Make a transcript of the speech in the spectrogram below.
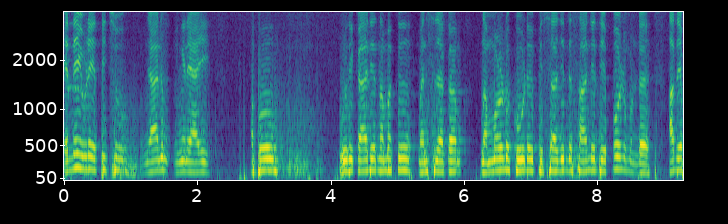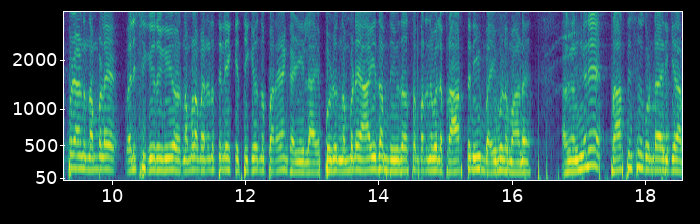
എന്നെ ഇവിടെ എത്തിച്ചു. ഞാനും ഇങ്ങനെയായി. അപ്പോൾ ഒരു കാര്യം നമുക്ക് മനസ്സിലാക്കാം. നമ്മളുടെ കൂടെ പിശാചിന്റെ സാന്നിധ്യം എപ്പോഴുമുണ്ട്? അത് എപ്പോഴാണ് നമ്മളെ വലിച്ചു കീറുകയോ നമ്മളെ മരണത്തിലേക്ക് എത്തിക്കുകയോ എന്ന് പറയാൻ കഴിയില്ല. എപ്പോഴും നമ്മുടെ ആയുധം ദേവദാസം പറഞ്ഞ പോലെ പ്രാർത്ഥനയും ബൈബിളുമാണ്. അങ്ങനെ പ്രാർത്ഥിച്ചത് കൊണ്ടായിരിക്കാം.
